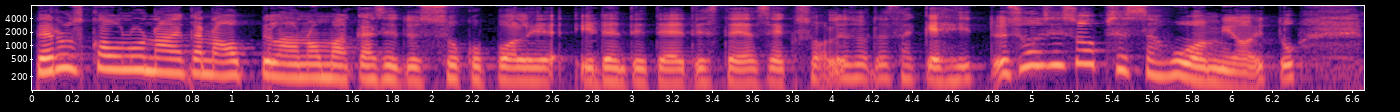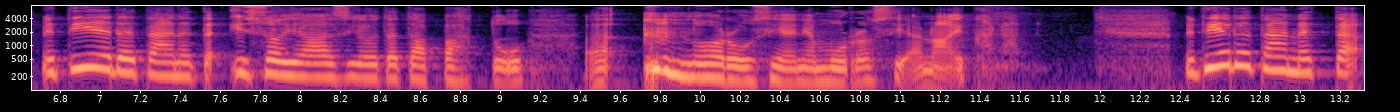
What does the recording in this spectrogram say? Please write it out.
Peruskoulun aikana oppilaan oma käsitys sukupuoli-identiteetistä ja seksuaalisuudesta kehittyy. Se on siis OPSissa huomioitu. Me tiedetään, että isoja asioita tapahtuu ää, nuoruusien ja murrosien aikana. Me tiedetään, että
